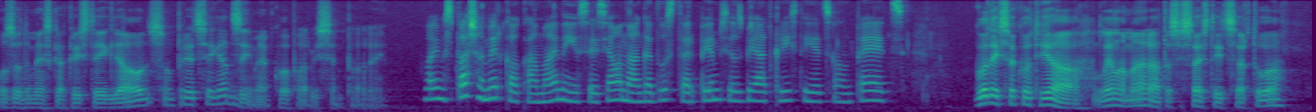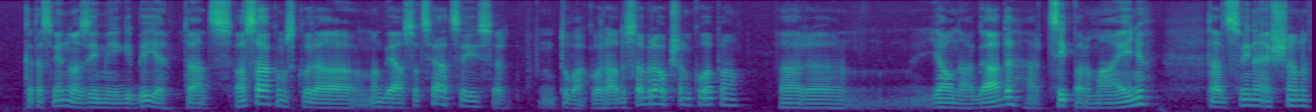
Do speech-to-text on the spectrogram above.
uzvedamies kā kristīgi ļaudis un priecīgi atzīmējam kopā ar visiem pārējiem. Vai jums pašam ir kaut kā mainījusies jaunā gada uztvere pirms jūs bijāt kristietis un pēc? Godīgi sakot, jā, lielā mērā tas ir saistīts ar to, ka tas viennozīmīgi bija tāds pasākums, kurā man bija asociācijas ar tuvāko radu sabraukšanu kopā, ar eh, jaunā gada, ar ciparu maiņu, tādu svinēšanu,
